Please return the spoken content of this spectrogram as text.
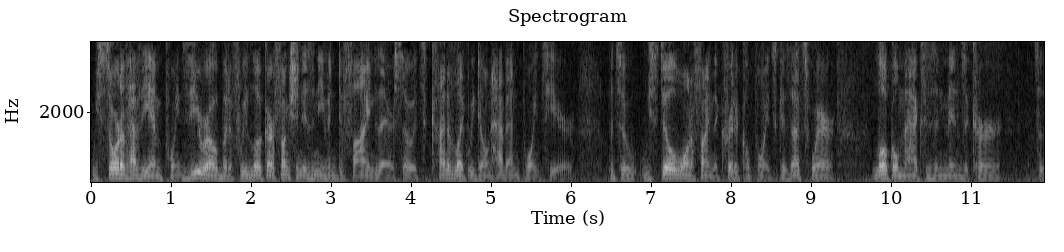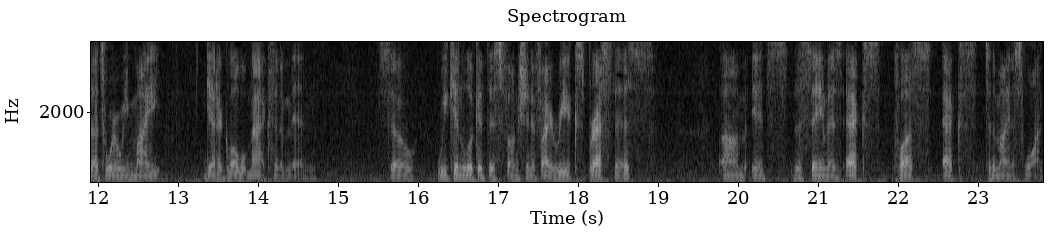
we sort of have the endpoint 0, but if we look, our function isn't even defined there, so it's kind of like we don't have endpoints here. But so we still want to find the critical points, because that's where local maxes and mins occur. So that's where we might get a global max and a min. So we can look at this function. If I re-express this, um, it's the same as x plus x to the minus 1.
